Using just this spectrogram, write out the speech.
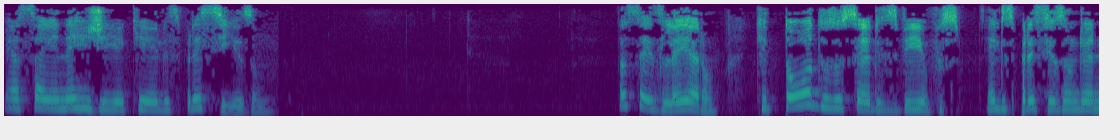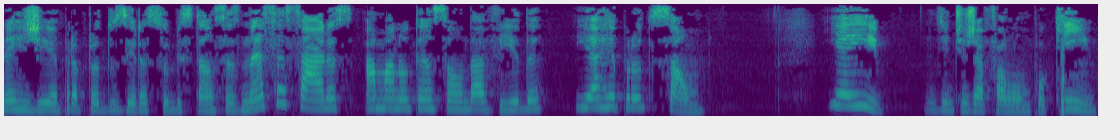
essa energia que eles precisam. Vocês leram que todos os seres vivos, eles precisam de energia para produzir as substâncias necessárias à manutenção da vida e à reprodução. E aí, a gente já falou um pouquinho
